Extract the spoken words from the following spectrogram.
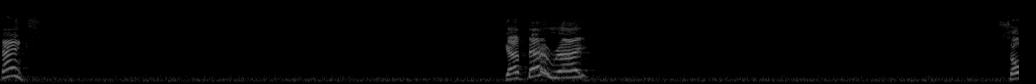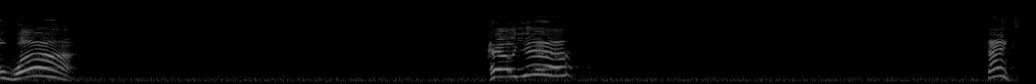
Thanks. Got that right. So what? Hell yeah. Thanks.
